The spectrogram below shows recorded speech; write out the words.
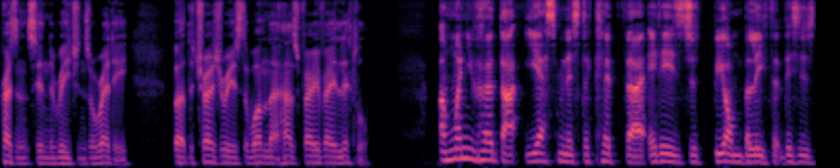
presence in the regions already, but the Treasury is the one that has very, very little. And when you heard that Yes Minister clip there, it is just beyond belief that this is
